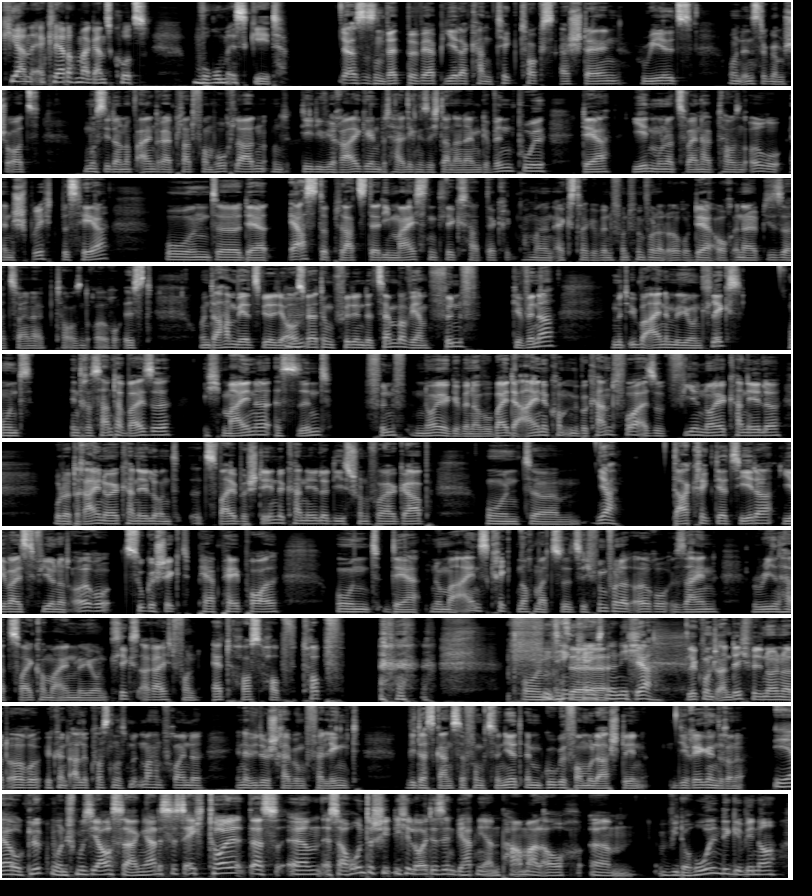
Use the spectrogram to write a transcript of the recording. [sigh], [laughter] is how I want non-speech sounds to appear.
Kian, erklär doch mal ganz kurz, worum es geht. Ja, es ist ein Wettbewerb. Jeder kann TikToks erstellen, Reels und Instagram Shorts, muss sie dann auf allen drei Plattformen hochladen und die, die viral gehen, beteiligen sich dann an einem Gewinnpool, der jeden Monat zweieinhalbtausend Euro entspricht bisher. Und äh, der erste Platz, der die meisten Klicks hat, der kriegt nochmal einen extra Gewinn von 500 Euro, der auch innerhalb dieser zweieinhalbtausend Euro ist. Und da haben wir jetzt wieder die mhm. Auswertung für den Dezember. Wir haben fünf Gewinner mit über eine Million Klicks. Und interessanterweise, ich meine, es sind fünf neue Gewinner, wobei der eine kommt mir bekannt vor, also vier neue Kanäle oder drei neue Kanäle und äh, zwei bestehende Kanäle, die es schon vorher gab. Und ähm, ja, da kriegt jetzt jeder jeweils 400 Euro zugeschickt per PayPal. Und der Nummer eins kriegt nochmal zusätzlich 500 Euro. Sein Reel hat 2,1 Millionen Klicks erreicht von Ed Hosshopf [laughs] Und, Den kenne ich äh, noch nicht. Ja, Glückwunsch an dich für die 900 Euro. Ihr könnt alle kostenlos mitmachen, Freunde. In der Videobeschreibung verlinkt, wie das Ganze funktioniert. Im Google-Formular stehen die Regeln drinne. Ja, oh, Glückwunsch, muss ich auch sagen. Ja, das ist echt toll, dass ähm, es auch unterschiedliche Leute sind. Wir hatten ja ein paar Mal auch ähm, wiederholende Gewinner.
